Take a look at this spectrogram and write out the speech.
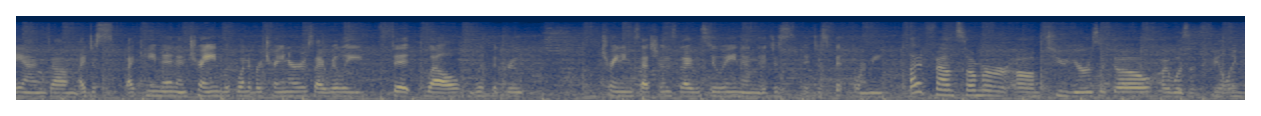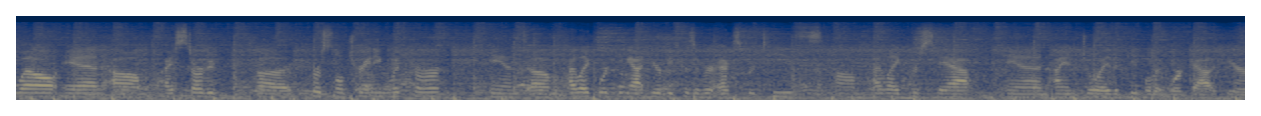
and um, I just I came in and trained with one of her trainers. I really fit well with the group training sessions that I was doing and it just it just fit for me. I had found Summer um, two years ago. I wasn't feeling well and um, I started uh, personal training with her and um, I like working out here because of her expertise. Um, I like her staff and I enjoy the people that work out here.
